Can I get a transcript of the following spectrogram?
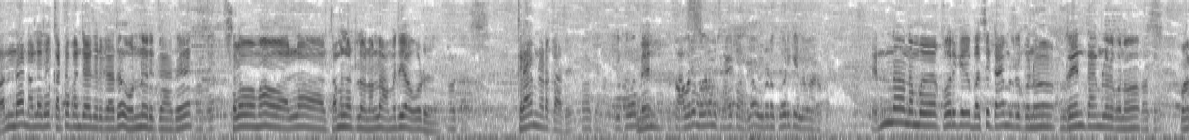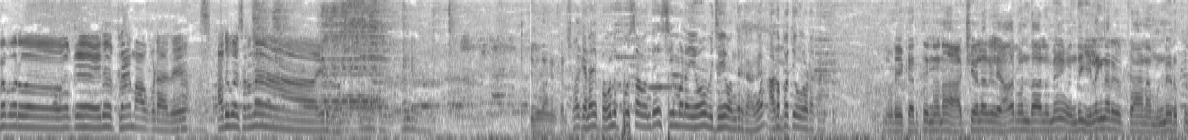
வந்தால் நல்லது கட்ட பஞ்சாயத்து இருக்காது ஒன்றும் இருக்காது. சுலபமாக எல்லாம் தமிழ்நாட்டில் நல்லா அமைதியாக ஓடும் கிரைம் நடக்காது. ஓகே இப்போ வந்து இப்போ அவரே முதலமைச்சர் ஆயிட்டாருன்னா உங்களோட கோரிக்கை என்னவா இருக்கும்? என்ன நம்ம கோரிக்கை? பஸ் டைமில் இருக்கணும் ட்ரெயின் டைமில் இருக்கணும். வர போகிறவங்க ஏதோ கிரைம் ஆகக்கூடாது. அதுக்கோசரம் தான் எடுக்கும் ஓகேண்ணா இப்போ வந்து புதுசா வந்து சீமானையும் விஜயும் வந்திருக்காங்க. அதை பத்தி உங்களோட கருத்து? என்னுடைய கருத்து என்னன்னா ஆட்சியாளர்கள் யார் வந்தாலுமே வந்து இளைஞர்களுக்கான முன்னெடுப்பு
